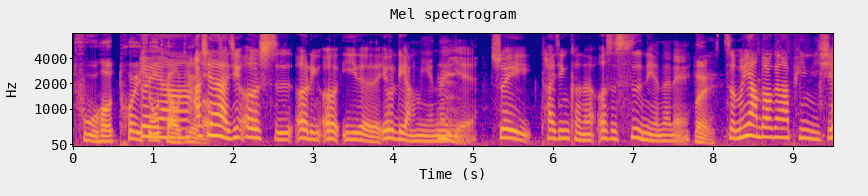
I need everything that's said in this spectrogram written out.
符合退休条件了。他、啊、现在已经二十二零二一了，又两年了耶，嗯、所以他已经可能二十四年了嘞。对，怎么样都要跟他拼一下，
